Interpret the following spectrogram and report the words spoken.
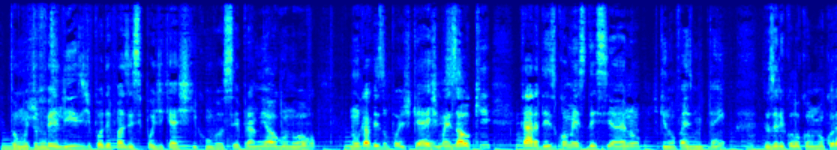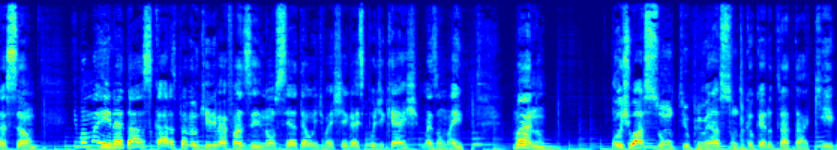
Tô Tamo muito junto. feliz de poder fazer esse podcast aqui com você. Pra mim é algo novo. Nunca fiz um podcast, É mas algo que, cara, desde o começo desse ano, que não faz muito tempo. Deus ele colocou no meu coração. E vamos aí, né? Dar as caras pra ver o que ele vai fazer. Não sei até onde vai chegar esse podcast, mas vamos aí. Mano, hoje o assunto e o primeiro assunto que eu quero tratar aqui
